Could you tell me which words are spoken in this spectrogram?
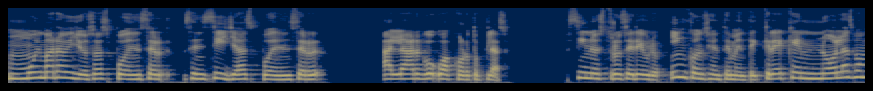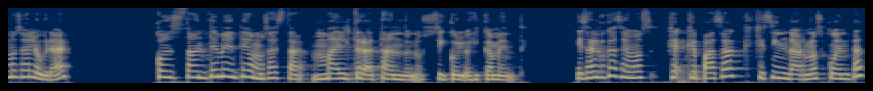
muy maravillosas, pueden ser sencillas, pueden ser a largo o a corto plazo. Si nuestro cerebro inconscientemente cree que no las vamos a lograr, constantemente vamos a estar maltratándonos psicológicamente. Es algo que hacemos, que, pasa que sin darnos cuenta,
